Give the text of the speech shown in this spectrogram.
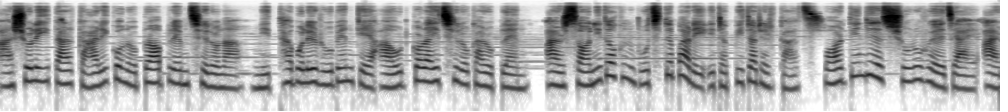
আসলেই তার কারে কোনো প্রবলেম ছিল না। মিথ্যা বলে রুবেনকে আউট করাই ছিল কারও প্ল্যান। আর সনি তখন বুঝতে পারে এটা পিটারের কাজ। পরদিন রেস শুরু হয়ে যায় আর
